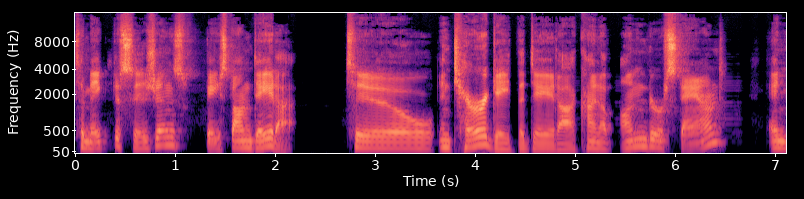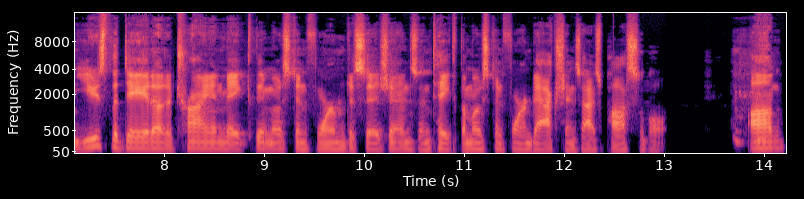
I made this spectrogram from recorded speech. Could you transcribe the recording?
to make decisions based on data, to interrogate the data, kind of understand and use the data to try and make the most informed decisions and take the most informed actions as possible. Mm-hmm. Um,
